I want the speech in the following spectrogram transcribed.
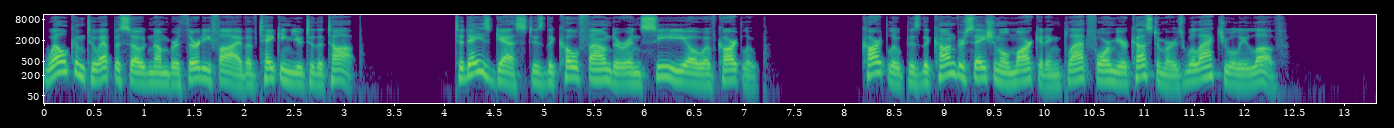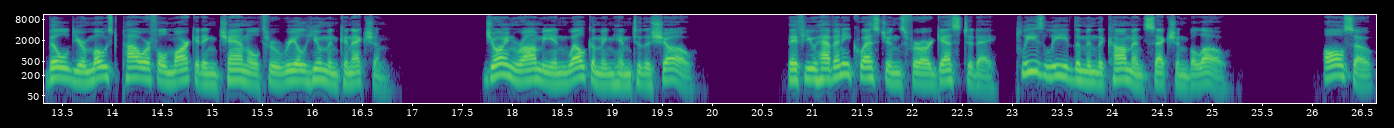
Welcome to episode number 35 of Taking You to the Top. Today's guest is the co founder and CEO of Cartloop. Cartloop is the conversational marketing platform your customers will actually love. Build your most powerful marketing channel through real human connection. Join Rami in welcoming him to the show. If you have any questions for our guest today, please leave them in the comments section below. Also,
